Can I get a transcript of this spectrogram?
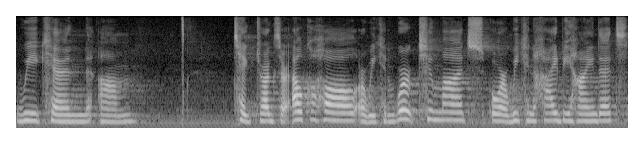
we can um, take drugs or alcohol, or we can work too much, or we can hide behind it.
